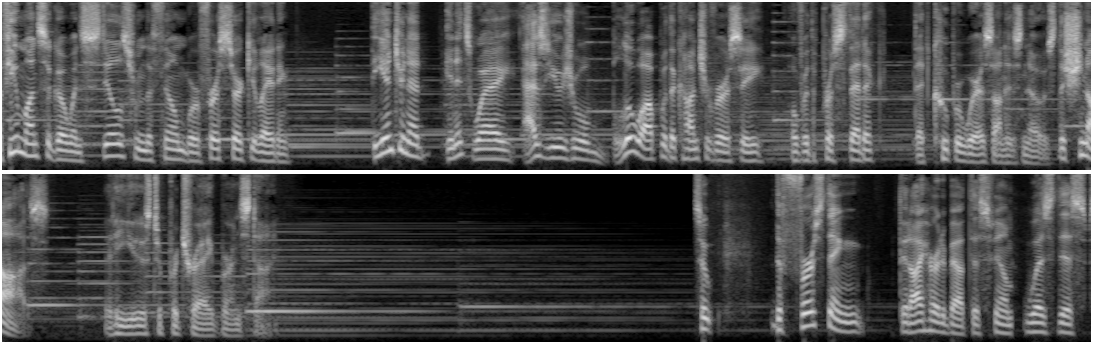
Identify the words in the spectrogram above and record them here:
A few months ago, when stills from the film were first circulating, the internet, in its way, as usual, blew up with a controversy over the prosthetic that Cooper wears on his nose, the schnoz that he used to portray Bernstein. So, the first thing that I heard about this film was this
